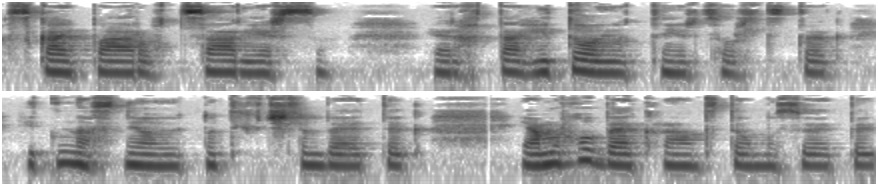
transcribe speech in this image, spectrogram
Skype-аар утсаар ярьсан. Ярихдаа хэдэн оюутан ирж суралцдаг, хэдэн насны оюутнууд төвчлэн байдаг, ямар хөө бэкграундтай хүмүүс байдаг,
